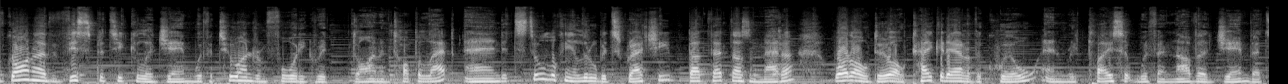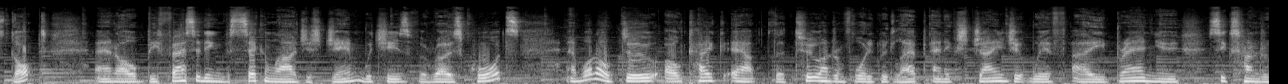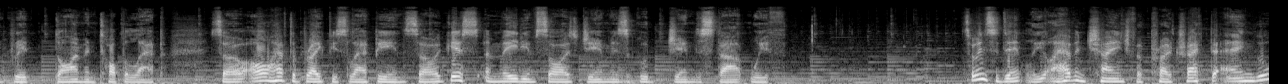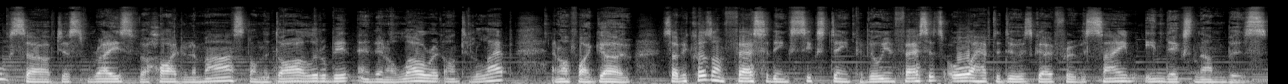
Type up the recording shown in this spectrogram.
I've gone over this particular gem with a 240 grit diamond topper lap and it's still looking a little bit scratchy but that doesn't matter. What I'll do, I'll take it out of the quill and replace it with another gem that's dopped and I'll be faceting the second largest gem which is the rose quartz and what I'll do I'll take out the 240 grit lap and exchange it with a brand new 600 grit diamond topper lap. So I'll have to break this lap in. So I guess a medium sized gem is a good gem to start with So incidentally, I haven't changed the protractor angle, so I've just raised the height of the mast on the dial a little bit and then I'll lower it onto the lap and off I go. So because I'm faceting 16 pavilion facets, all I have to do is go through the same index numbers.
